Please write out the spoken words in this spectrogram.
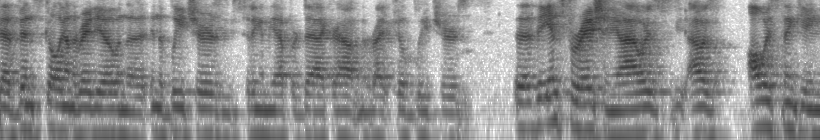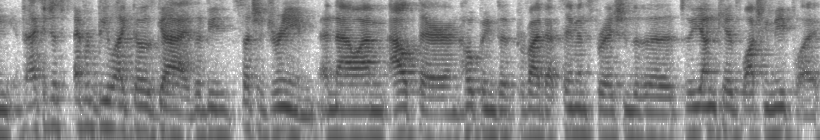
have Vin Scully on the radio in the in the bleachers. He'd be sitting in the upper deck or out in the right field bleachers. The, the inspiration, you know, I always I was always thinking if I could just ever be like those guys, it'd be such a dream. And now I'm out there and hoping to provide that same inspiration to the to the young kids watching me play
